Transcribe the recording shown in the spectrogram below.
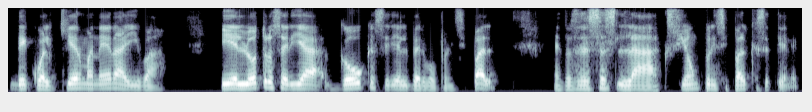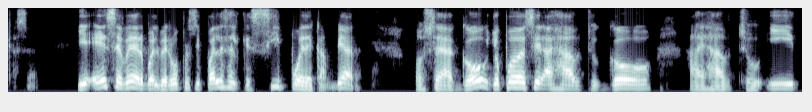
de cualquier manera, ahí va. Y el otro sería go, que sería el verbo principal. Entonces, esa es la acción principal que se tiene que hacer. Y ese verbo, el verbo principal, es el que sí puede cambiar. O sea, go, yo puedo decir I have to go, I have to eat,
